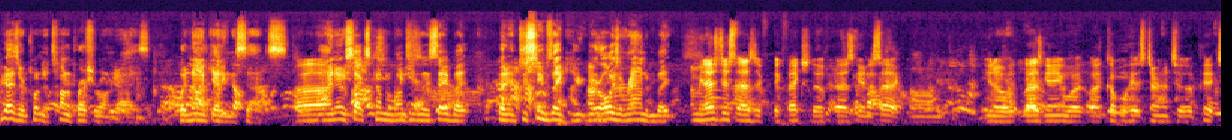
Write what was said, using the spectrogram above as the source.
you guys are putting a ton of pressure on guys, but not getting the sacks? Uh, I know sacks come in bunches, as they say, but but it just seems like you're, you're always around them. But I mean, that's just as effective as getting a sack. Um, you know, last game, what like a couple hits turned into picks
